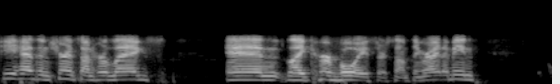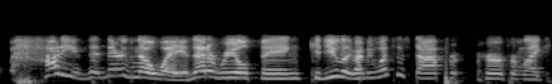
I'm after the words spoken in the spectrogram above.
she has insurance on her legs and like her voice or something, right? I mean, how do you? th- There's no way. Is that a real thing? Could you? like I mean, what's to stop her, from like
